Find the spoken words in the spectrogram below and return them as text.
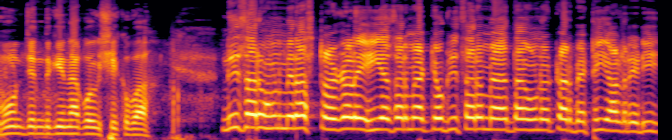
ਹੁਣ ਜ਼ਿੰਦਗੀ ਨਾਲ ਕੋਈ ਸ਼ਿਕਵਾ? ਨਹੀਂ ਸਰ, ਹੁਣ ਮੇਰਾ ਸਟਰਗਲ ਇਹੀ ਹੈ ਸਰ, ਮੈਂ ਕਿਉਂਕਿ ਸਰ, ਮੈਂ ਤਾਂ ਹੁਣ ਘਰ ਬੈਠੇ ਹੀ ਆਲਰੇਡੀ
